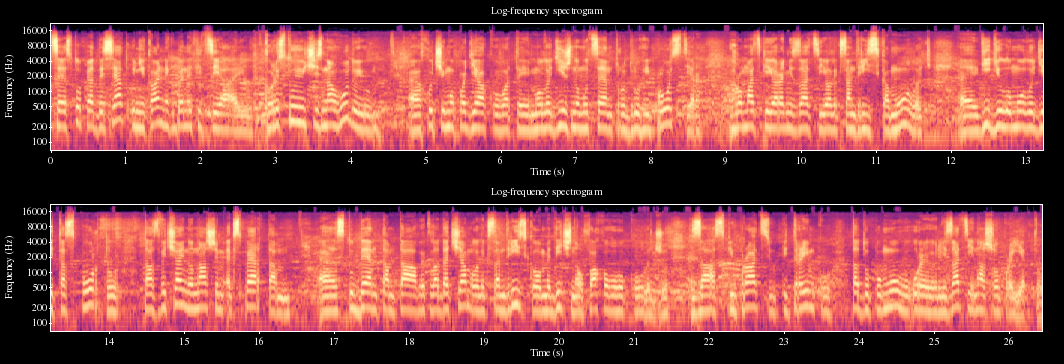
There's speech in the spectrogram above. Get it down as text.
це 150 унікальних бенефіціарів. Користуючись нагодою, е, хочемо подякувати молодіжному центру Другий простір, громадській організації Олександрійська молодь, е, відділу молоді та спорту та звичайно нашим експертам, е, студентам та викладачам Олександрійського медичного фахового коледжу за співпрацю, підтримку та допомогу у реалізації нашого проєкту.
